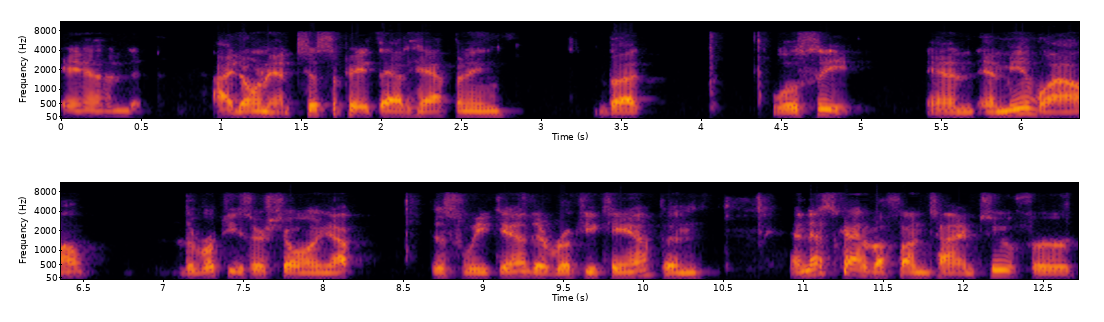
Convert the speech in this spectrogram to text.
And I don't anticipate that happening, but we'll see. And and meanwhile, the rookies are showing up this weekend at rookie camp, and and that's kind of a fun time too for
